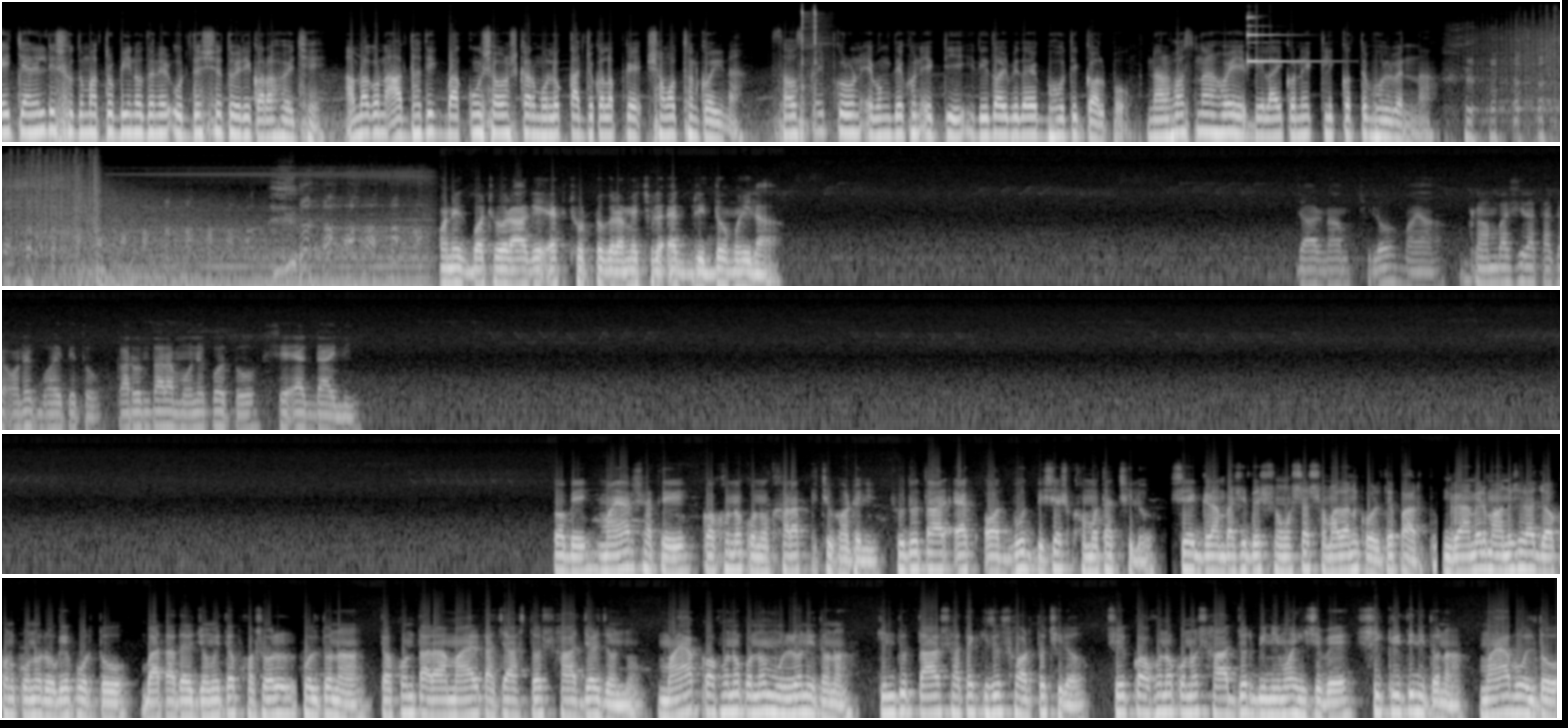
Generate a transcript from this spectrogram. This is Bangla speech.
এই চ্যানেলটি শুধুমাত্র বিনোদনের উদ্দেশ্যে তৈরি করা হয়েছে। আমরা কোনো আধ্যাত্মিক বা কুসংস্কারমূলক কার্যকলাপকে সমর্থন করি না। সাবস্ক্রাইব করুন এবং দেখুন একটি হৃদয় বিদায়ক ভৌতিক গল্প। নার্ভাস না হয়ে বেল আইকনে ক্লিক করতে ভুলবেন না। অনেক বছর আগে এক ছোট্ট গ্রামে ছিল এক বৃদ্ধ মহিলা। যার নাম ছিল মায়া। গ্রামবাসীরা তাকে অনেক ভয় পেত, কারণ তারা মনে করত সে এক ডাইনি। তবে মায়ার সাথে কখনো কোনো খারাপ কিছু ঘটেনি। শুধু তার এক অদ্ভুত বিশেষ ক্ষমতা ছিল। সে গ্রামবাসীদের সমস্যার সমাধান করতে পারত। গ্রামের মানুষেরা যখন কোনো রোগে পড়তো বা তাদের জমিতে ফসল ফলতো না, তখন তারা মায়ের কাছে আসতো সাহায্যের জন্য। মায়া কখনো কোনো মূল্য নিত না, কিন্তু তার সাথে কিছু শর্ত ছিল। সে কখনো কোনো সাহায্যের বিনিময় হিসেবে স্বীকৃতি নিত না। মায়া বলতো,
